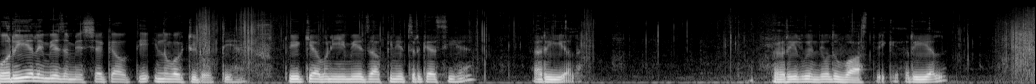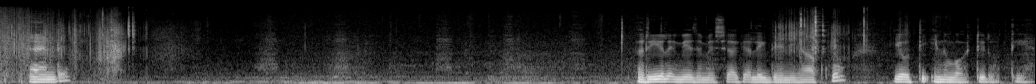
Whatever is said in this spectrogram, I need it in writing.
और रियल इमेज हमेशा क्या होती है? इन्वर्टेड होती है। तो ये क्या बनी इमेज आपकी नेचर कैसी है? रियल रियल को हिंदी बोलते वास्तविक। रियल एंड रियल इमेज हमेशा क्या लिख देनी है आपको? ये होती इन्वर्टेड होती है।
